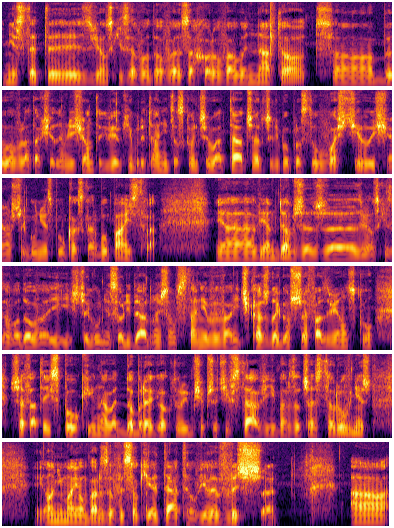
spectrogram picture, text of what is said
niestety związki zawodowe zachorowały na to, co było w latach 70. w Wielkiej Brytanii, co skończyła Thatcher, czyli po prostu uwłaściły się, szczególnie w spółkach Skarbu Państwa. Ja wiem dobrze, że związki zawodowe i szczególnie Solidarność są w stanie wywalić każdego szefa związku, szefa tej spółki, nawet dobrego, który im się przeciwstawi. Bardzo często również oni mają bardzo wysokie etaty, o wiele wyższe. A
